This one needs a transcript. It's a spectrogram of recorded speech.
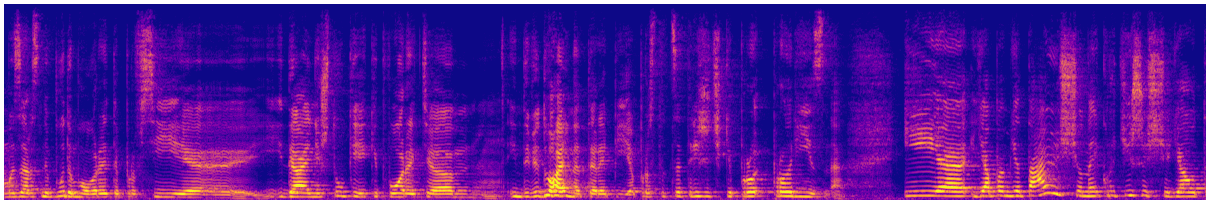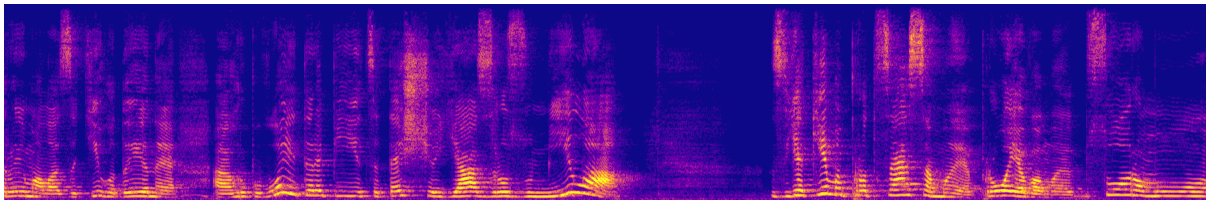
Ми зараз не будемо говорити про всі е, ідеальні штуки, які творить е, індивідуальна терапія. Просто це трішечки про, про різне. І е, я пам'ятаю, що найкрутіше, що я отримала за ті години групової терапії, це те, що я зрозуміла, з якими процесами, проявами сорому,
